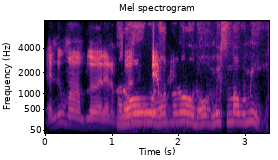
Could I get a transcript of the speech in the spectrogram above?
that new mom blood in him. No, no, no, no, no, don't mix him up with me.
